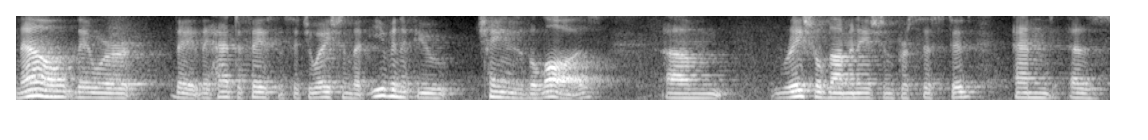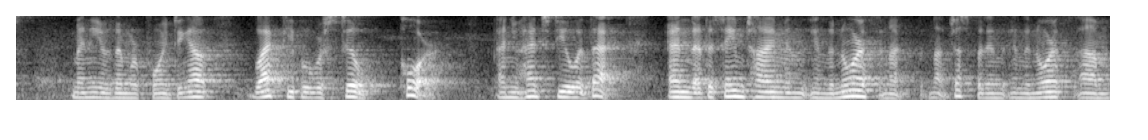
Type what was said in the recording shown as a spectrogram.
now they were they, they had to face the situation that even if you change the laws, um, racial domination persisted, and as many of them were pointing out, black people were still poor, and you had to deal with that. And at the same time, in, in the north, not not just, but in in the north, um,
